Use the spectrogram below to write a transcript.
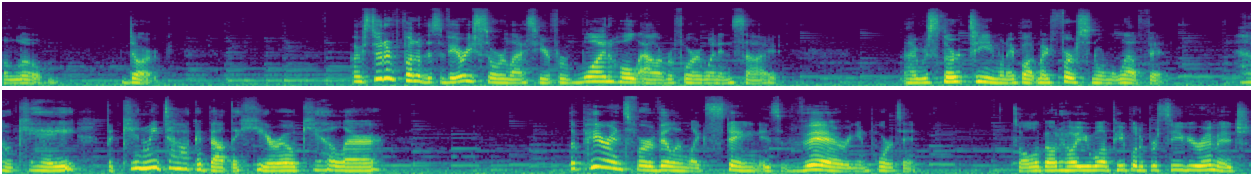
Alone. Dark. I stood in front of this very store last year for one whole hour before I went inside. I was 13 when I bought my first normal outfit. Okay, but can we talk about the hero killer? Appearance for a villain like Stain is very important. It's all about how you want people to perceive your image.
